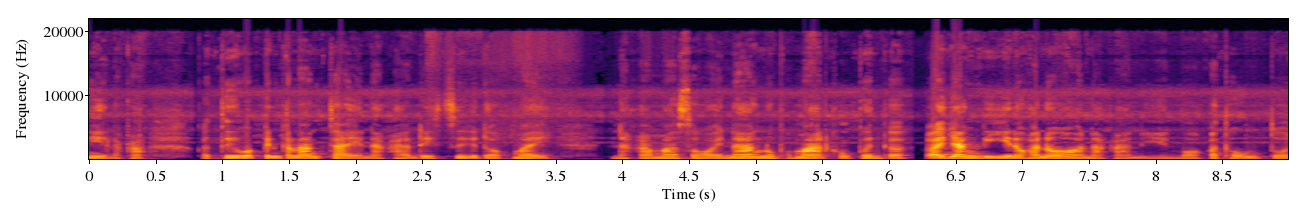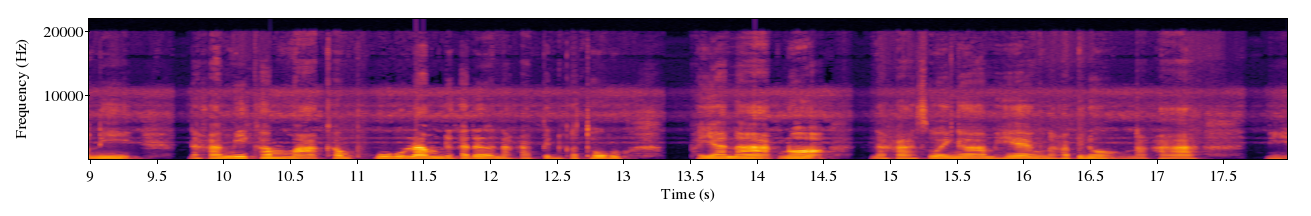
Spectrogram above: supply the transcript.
นี่แหละค่ะ ก็ถือว่าเป็นกำลังใจนะคะได้ซื้อดอกไม้นะคะ มาซอยนางนพมาศของเพิ่นก็ก็ยังดีเนาะค่ะเนาะนะคะนี่เห็นบ่กระทงตัวนี้นะคะ มีคำหมากคำพูนำเด้อค่ะเด้อนะคะ เป็นกระทงพญานาคเนาะ นะคะ สวยงามแห้งนะคะพี่น้องนะคะนี่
